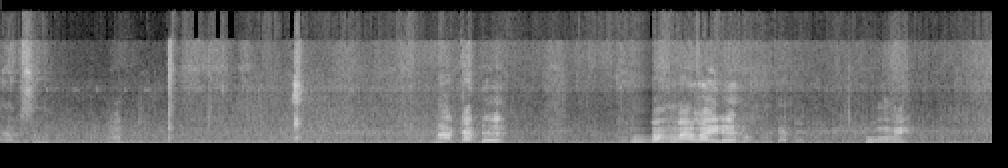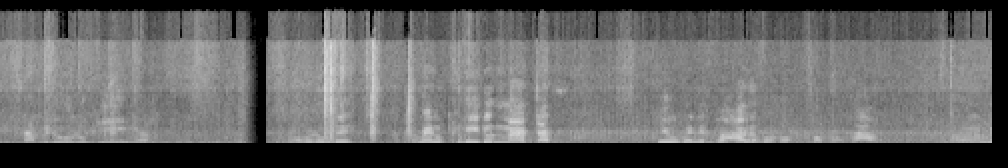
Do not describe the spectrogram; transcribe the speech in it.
ตามสูตรมากัดเด้อระวังหมาไหลเด้อลงมือกันเลยลงทำไมตามไปดูลูกพี่ครับอ๋อเอาไปดูดิทำไมลูกพี่โดนหมากัดหิวไปในปลาเลยบ่ตกตกของข้าวเอางั้นไหม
